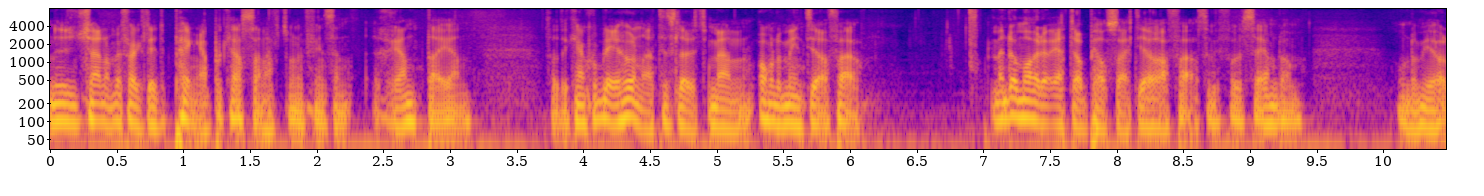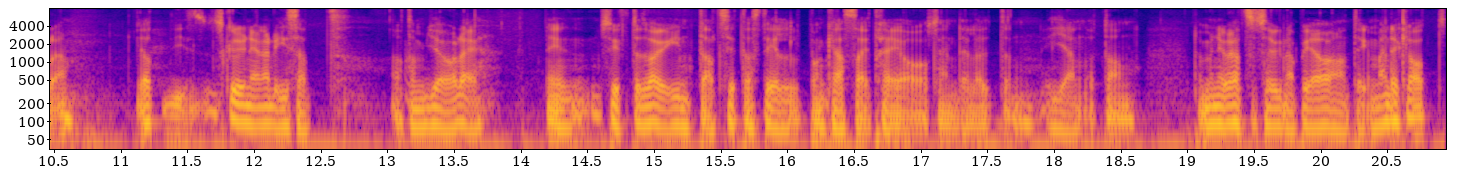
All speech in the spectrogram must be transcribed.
Nu tjänar de faktiskt lite pengar på kassan eftersom det finns en ränta igen. Så det kanske blir 100 till slut men om de inte gör affär. Men de har ju då ett år på sig att göra affär så vi får väl se om de, om de gör det. Jag skulle nog gissa att, att de gör det. det. Syftet var ju inte att sitta still på en kassa i tre år och sen dela ut den igen utan de är nog rätt så sugna på att göra någonting. Men det är klart,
